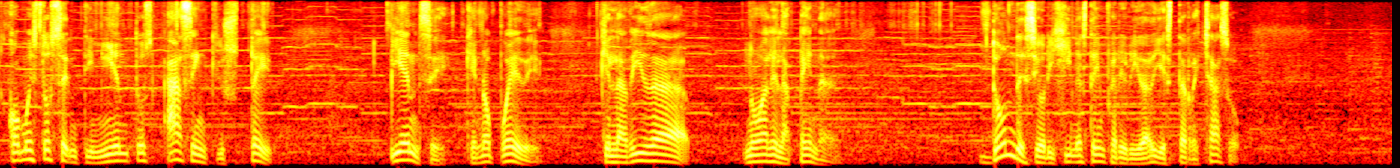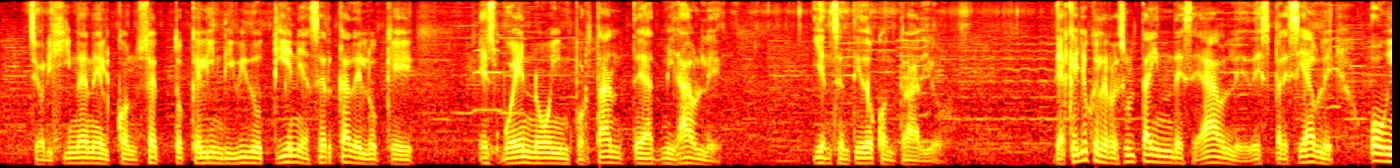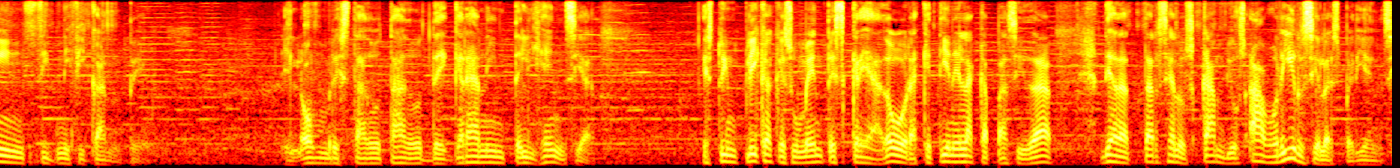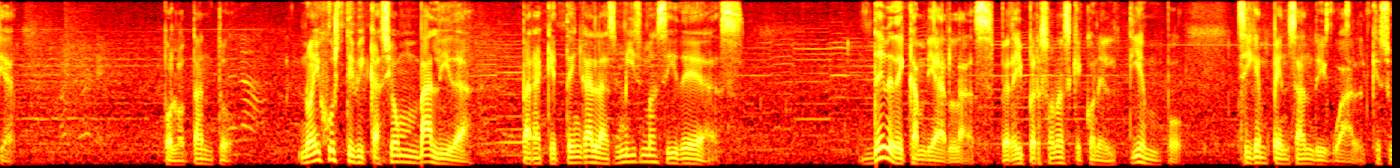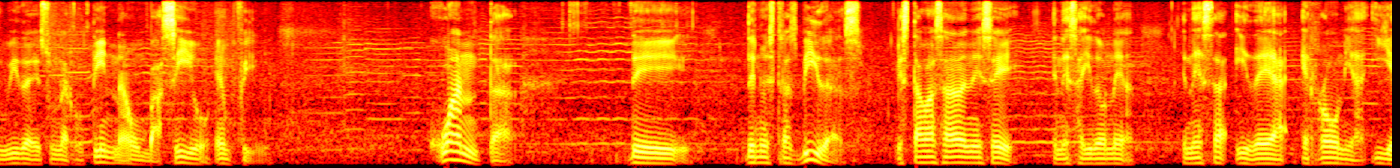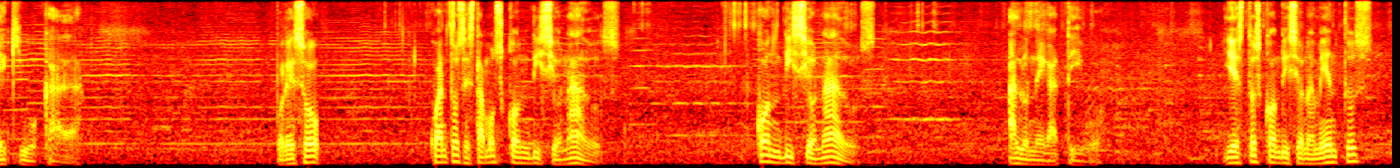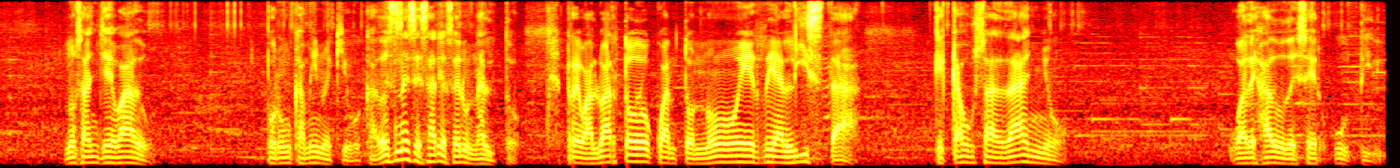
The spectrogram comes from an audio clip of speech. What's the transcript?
¿cómo estos sentimientos hacen que usted piense que no puede, que la vida no vale la pena? ¿Dónde se origina esta inferioridad y este rechazo? Se origina en el concepto que el individuo tiene acerca de lo que es bueno, importante, admirable, y en sentido contrario, de aquello que le resulta indeseable, despreciable o insignificante. El hombre está dotado de gran inteligencia. Esto implica que su mente es creadora, que tiene la capacidad de adaptarse a los cambios, a abrirse a la experiencia. Por lo tanto, no hay justificación válida para que tenga las mismas ideas. Debe de cambiarlas, pero hay personas que con el tiempo siguen pensando igual, que su vida es una rutina, un vacío, en fin. ¿Cuánta de, de nuestras vidas está basada en, ese, en, esa idónea, en esa idea errónea y equivocada? Por eso, ¿cuántos estamos condicionados condicionados a lo negativo. Y estos condicionamientos nos han llevado por un camino equivocado. Es necesario hacer un alto, revaluar todo cuanto no es realista, que causa daño o ha dejado de ser útil.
